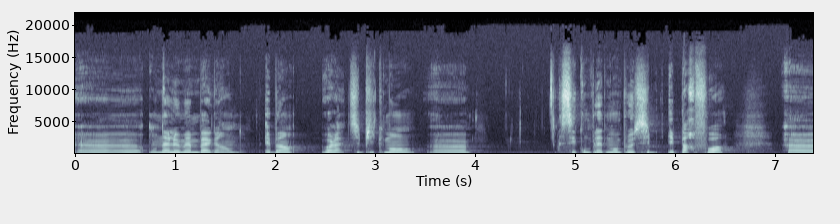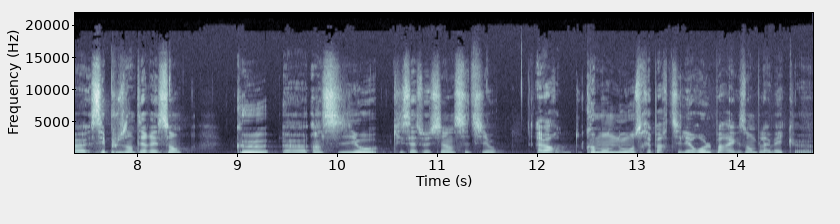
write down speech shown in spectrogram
on a le même background. Et eh ben voilà, typiquement, c'est complètement possible et parfois, c'est plus intéressant que un CEO qui s'associe à un CTO. Alors, comment nous, on se répartit les rôles, par exemple, avec, euh,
